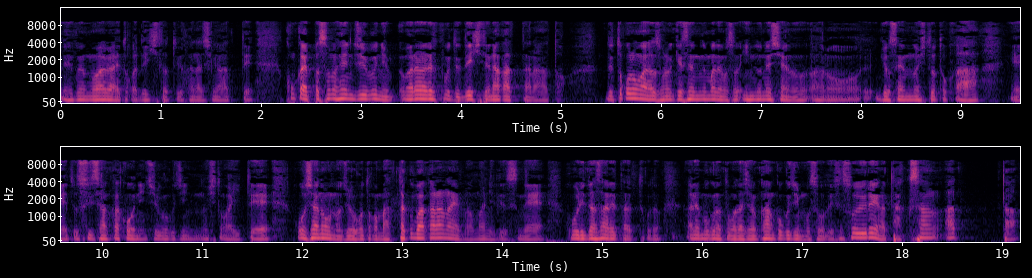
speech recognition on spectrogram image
FM ワイワイとかできたという話があって、今回やっぱその辺十分に我々含めてできてなかったなと。でところがその気仙沼でもそのインドネシアのあの漁船の人とか、えー、と水産加工に中国人の人がいて放射能の情報とか全くわからないままにですね放り出されたってことあれ僕の友達の韓国人もそうですそういう例がたくさんあった。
